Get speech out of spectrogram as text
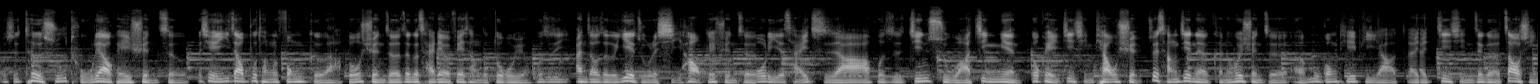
或是特殊涂料可以选择。而且依照不同的风格啊，我选择这个材料也非常的多元，或是按照这个业主的喜好，可以选择玻璃的材质啊，或者是金属啊，镜面都可以进行挑选。最常见的可能会选择。木工贴皮啊，来进行这个造型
